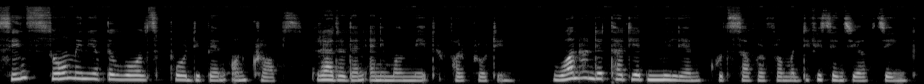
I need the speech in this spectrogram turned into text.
Since so many of the world's poor depend on crops rather than animal meat for protein, 138 million could suffer from a deficiency of zinc,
